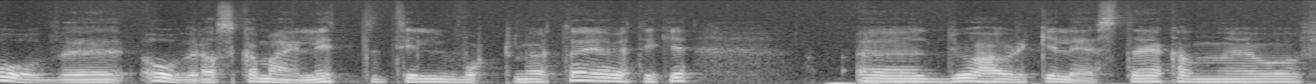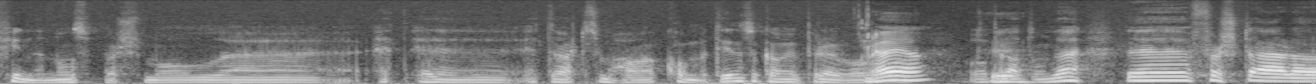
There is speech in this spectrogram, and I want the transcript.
over, overraska meg litt til vårt møte. Jeg vet ikke. Uh, du har vel ikke lest det. Jeg kan jo finne noen spørsmål uh, et, etter hvert som har kommet inn, så kan vi prøve å, Ja, ja. å prate om det. Det første er da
